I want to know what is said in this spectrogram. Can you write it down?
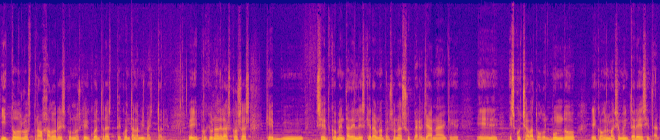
Y todos los trabajadores con los que encuentras te cuentan la misma historia. Eh, porque una de las cosas que mm, se comenta de él es que era una persona súper llana, que eh, escuchaba a todo el mundo eh, con el máximo interés y tal.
